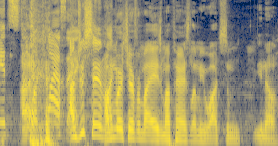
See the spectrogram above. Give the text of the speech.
It's still a classic. I'm just saying, like, I'm mature for my age. My parents let me watch some, you know, My-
